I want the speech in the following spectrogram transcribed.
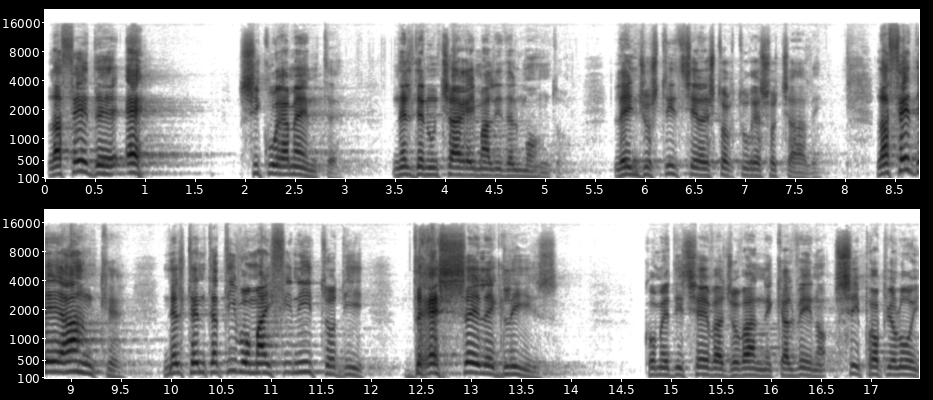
La fede è sicuramente nel denunciare i mali del mondo, le ingiustizie e le storture sociali. La fede è anche nel tentativo mai finito di dresser l'Église, come diceva Giovanni Calvino, sì, proprio lui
